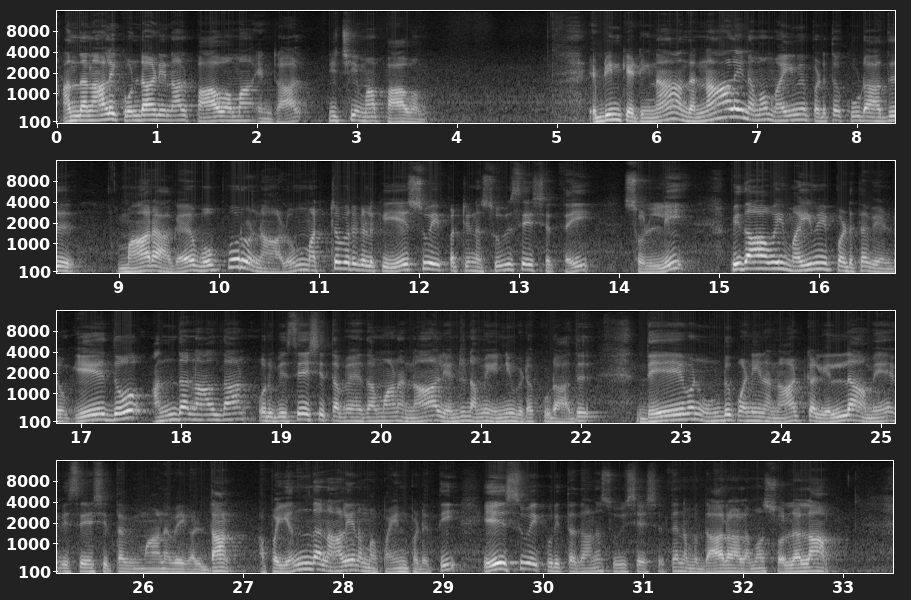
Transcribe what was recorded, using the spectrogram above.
அந்த நாளை கொண்டாடினால் பாவமா என்றால் நிச்சயமா பாவம். எப்படின்னு கேட்டிங்கன்னா அந்த நாளை நம்ம மகிமைப்படுத்தக்கூடாது. மாறாக ஒவ்வொரு நாளும் மற்றவர்களுக்கு இயேசுவை பற்றின சுவிசேஷத்தை சொல்லி பிதாவை மகிமைப்படுத்த வேண்டும். ஏதோ அந்த நாள்தான் ஒரு விசேஷித்த விதமான நாள் என்று நம்ம எண்ணிவிடக்கூடாது. தேவன் உண்டு பண்ணின நாட்கள் எல்லாமே விசேஷித்தமானவைகள் தான் அப்போ எந்த நாளையும் நம்ம பயன்படுத்தி இயேசுவை குறித்ததான சுவிசேஷத்தை நம்ம தாராளமாக சொல்லலாம்.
